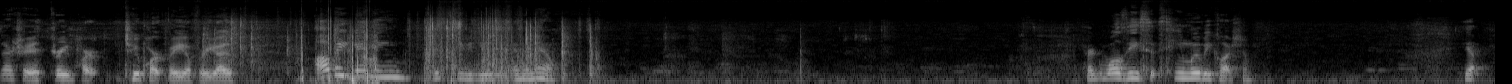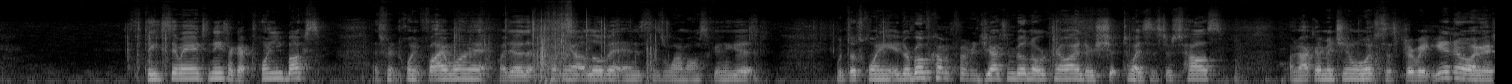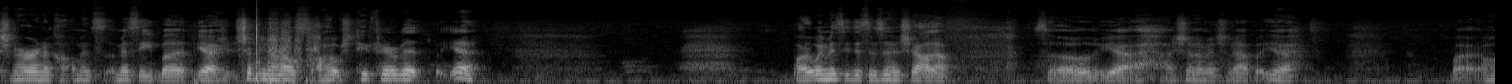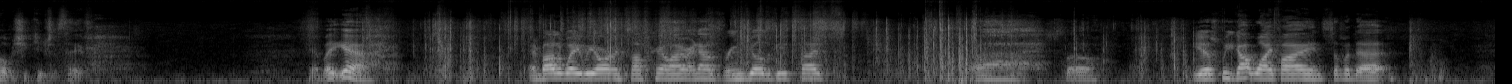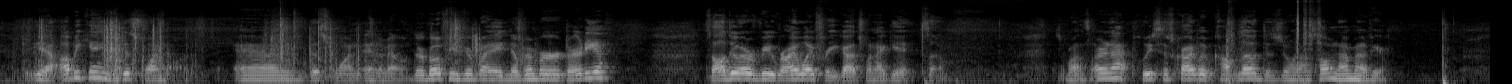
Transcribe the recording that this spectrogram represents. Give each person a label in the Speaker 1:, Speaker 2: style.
Speaker 1: It's actually a three part, two part video for you guys. I'll be getting this DVD in the mail. Dragon Ball Z 16 movie collection. Yep. Thanks to my Anthony's, I got 20 bucks. I spent 25 on it. My dad put me out a little bit, and this is what I'm also gonna get. With the 20, they're both coming from Jacksonville, North Carolina. They're shipped to my sister's house. I'm not gonna mention what sister, but you know I mentioned her in the comments, Missy. But yeah, shipping her house. I hope she takes care of it. But yeah. By the way, Missy, this isn't a shout out. So yeah, I shouldn't have mentioned that, but yeah. But I hope she keeps it safe. Yeah, but yeah. And by the way, we are in South Carolina right now, Greenville to be precise. Uh, so, yes, we got Wi-Fi and stuff like that. But yeah, I'll be getting this one and this one in the mail. They're both here by November 30th. So I'll do a review right away for you guys when I get some. So, other than that, please subscribe, leave a comment below. This is Hall, and I'm out of here.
